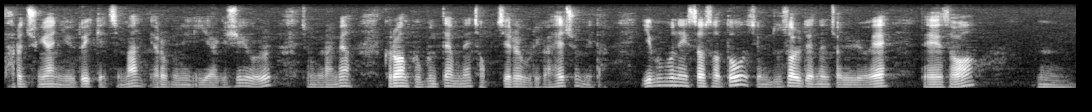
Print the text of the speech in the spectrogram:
다른 중요한 이유도 있겠지만 여러분이 이해하기 쉬울 정도라면 그러한 부분 때문에 접지를 우리가 해줍니다. 이 부분에 있어서도 지금 누설되는 전류에 대해서 음,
